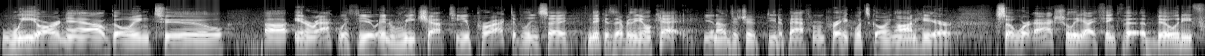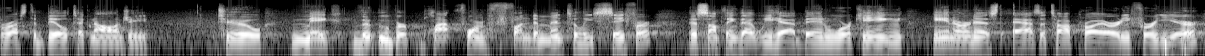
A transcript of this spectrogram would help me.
we are now going to uh, interact with you and reach out to you proactively and say, Nick, is everything okay? You know, did you need a bathroom break? What's going on here? So we're actually, I think the ability for us to build technology to make the Uber platform fundamentally safer is something that we have been working in earnest as a top priority for a year,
